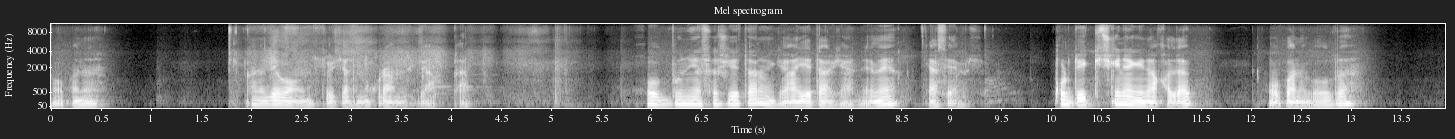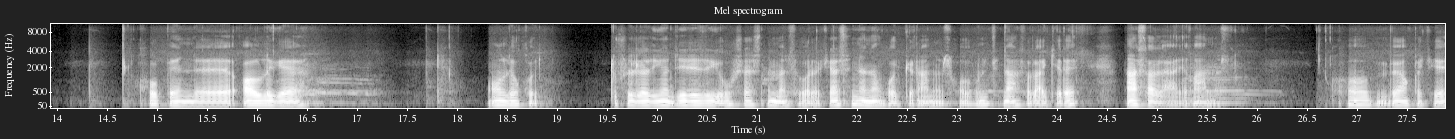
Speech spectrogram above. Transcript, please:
Hop, ana. Qani devorni stoykasini quramiz bu yoqqa. Hop, buni yasashga yetarmikan? Ha, yetar ekan. Demak, yasaymiz. Qurdik kichkinagina qilib. Hop, ana bo'ldi. Hop, endi oldiga oldiga qo'yib turiladigan derazaga o'xshash nimasi bor ekan shundan ham qo'yib ko'ramiz ho'p buning uchun narsalar kerak. Narsalar yig'amiz. Ho'p bu yoqqa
